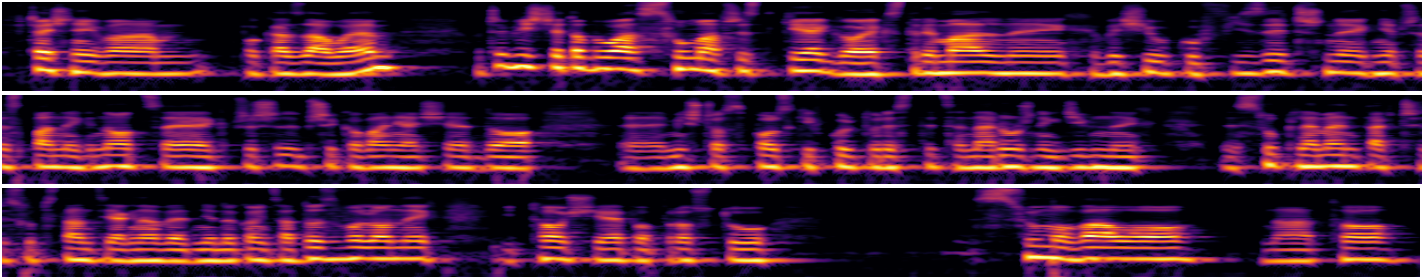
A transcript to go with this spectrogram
wcześniej wam pokazałem, oczywiście to była suma wszystkiego, ekstremalnych wysiłków fizycznych, nieprzespanych nocek, szykowania się do e, mistrzostw Polski w kulturystyce na różnych dziwnych e, suplementach czy substancjach nawet nie do końca dozwolonych i to się po prostu sumowało na to,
